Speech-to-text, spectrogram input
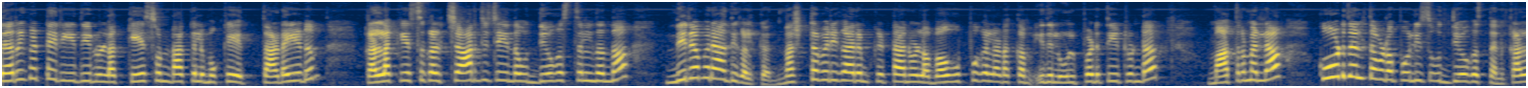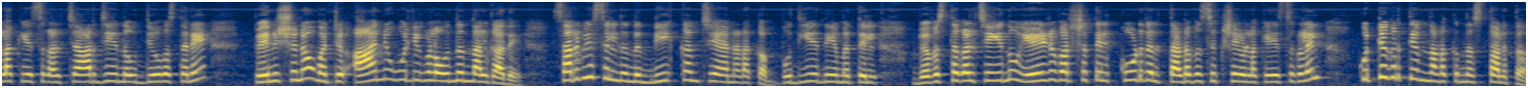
നെറികെട്ട രീതിയിലുള്ള കേസുണ്ടാക്കലുമൊക്കെ തടയിടും. കള്ളക്കേസുകൾ ചാർജ് ചെയ്യുന്ന ഉദ്യോഗസ്ഥരിൽ നിന്ന് നിരപരാധികൾക്ക് നഷ്ടപരിഹാരം കിട്ടാനുള്ള വകുപ്പുകളടക്കം ഇതിൽ ഉൾപ്പെടുത്തിയിട്ടുണ്ട്. മാത്രമല്ല കൂടുതൽ തവണ പോലീസ് ഉദ്യോഗസ്ഥൻ കള്ളക്കേസുകൾ ചാർജ് ചെയ്യുന്ന ഉദ്യോഗസ്ഥനെ പെൻഷനോ മറ്റ് ആനുകൂല്യങ്ങളോ ഒന്നും നൽകാതെ സർവീസിൽ നിന്ന് നീക്കം ചെയ്യാനടക്കം പുതിയ നിയമത്തിൽ വ്യവസ്ഥകൾ ചെയ്യുന്നു. ഏഴു വർഷത്തിൽ കൂടുതൽ തടവ് ശിക്ഷയുള്ള കേസുകളിൽ കുറ്റകൃത്യം നടക്കുന്ന സ്ഥലത്ത്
